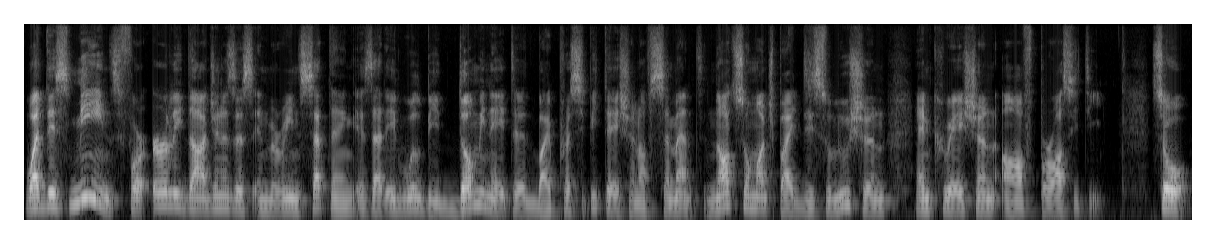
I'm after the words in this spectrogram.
What this means for early diagenesis in marine setting is that it will be dominated by precipitation of cement, not so much by dissolution and creation of porosity. So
